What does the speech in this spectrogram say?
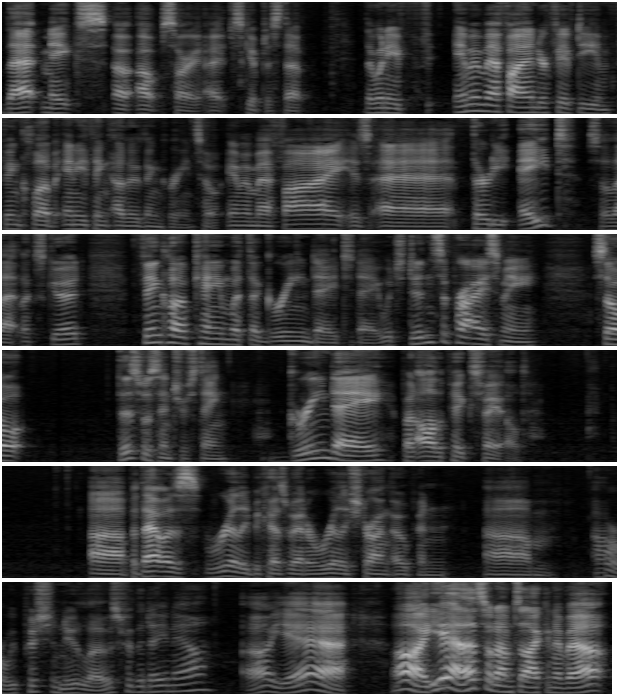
that makes, oh, oh sorry, I skipped a step. Then we need MMFI under 50 and FinClub anything other than green. So MMFI is at 38, so that looks good. FinClub came with a green day today, which didn't surprise me. So this was interesting. Green day, but all the picks failed. Uh, but that was really because we had a really strong open. Um, oh, are we pushing new lows for the day now? Oh, yeah. Oh, yeah, that's what I'm talking about.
